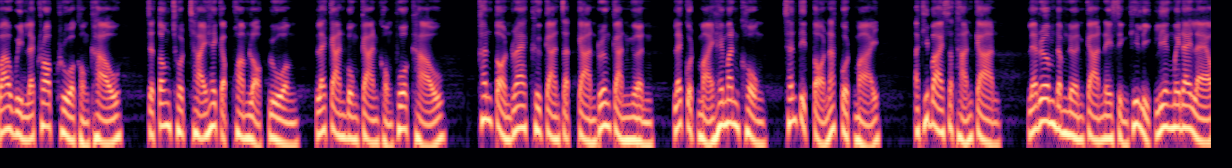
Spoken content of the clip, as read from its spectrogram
ว่าวินและครอบครัวของเขา จะต้องชดใช้ให้กับความหลอกลวง และการบงการของพวกเขา ขั้นตอนแรกคือการจัดการเรื่องการเงิน และกฎหมายให้มั่นคง ฉันติดต่อนักกฎหมาย อธิบายสถานการณ์ และเริ่มดำเนินการในสิ่งที่หลีกเลี่ยงไม่ได้แล้ว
